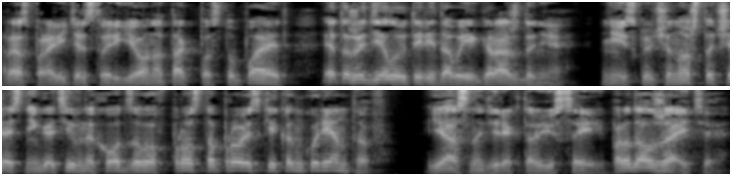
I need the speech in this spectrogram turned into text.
Раз правительство региона так поступает, это же делают и рядовые граждане. Не исключено, что часть негативных отзывов просто происки конкурентов. Ясно, директор Юсей, продолжайте.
